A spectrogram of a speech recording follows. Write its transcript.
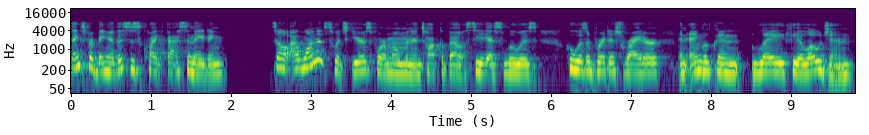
Thanks for being here. This is quite fascinating. So I want to switch gears for a moment and talk about C.S. Lewis, who was a British writer, an Anglican lay theologian,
